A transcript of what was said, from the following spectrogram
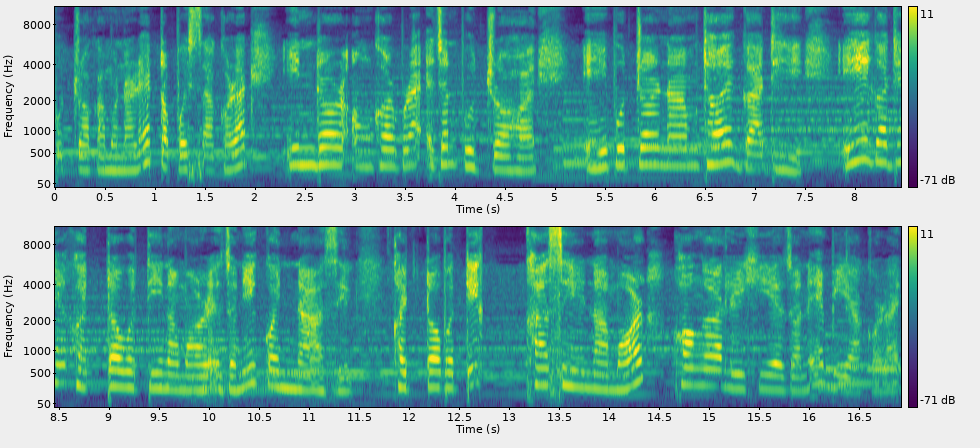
পুত্ৰ কামনাৰে তপস্যা কৰাত ইন্দ্ৰৰ অংশৰ পৰা এজন পুত্ৰ হয়। এই পুত্ৰৰ নাম থয় গাধী। এই গাধীৰ সত্যৱতী নামৰ এজনী কন্যা আছিল। সত্যৱতীক খাচীৰ নামৰ খঙাল ঋষি এজনে বিয়া কৰায়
